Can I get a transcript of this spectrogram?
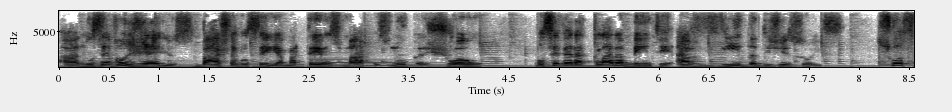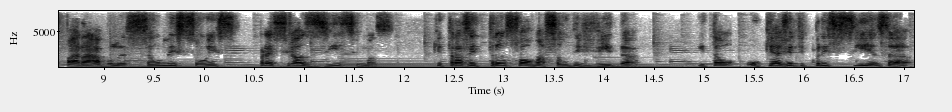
ah, nos evangelhos. Basta você ir a Mateus, Marcos, Lucas, João, você verá claramente a vida de Jesus. Suas parábolas são lições preciosíssimas que trazem transformação de vida. Então, o que a gente precisa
